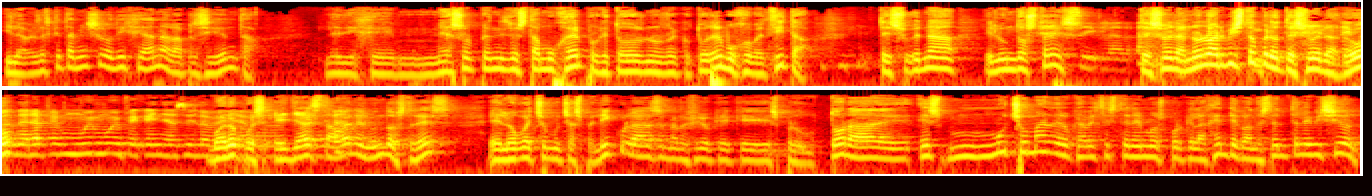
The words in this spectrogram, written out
Y la verdad es que también se lo dije a Ana, la presidenta. Le dije, me ha sorprendido esta mujer porque todos nos Tú eres muy jovencita. ¿Te suena el 1, 2, 3? Sí, claro. ¿Te suena? No lo has visto, pero te suena, ¿no? cuando era muy, muy pequeña, sí lo Bueno, veía pues ella estaba en el 1, 2, 3. Eh, luego ha hecho muchas películas, me refiero que, que es productora. eh, es mucho más de lo que a veces tenemos, porque la gente cuando está en televisión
